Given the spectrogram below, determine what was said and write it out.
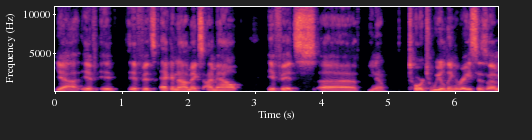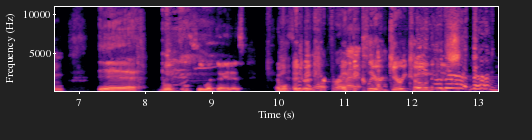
yeah, if, if if it's economics, I'm out. If it's uh, you know torch wielding racism, eh, we'll, we'll see what day it is, and we'll figure it. out. And to be clear, Gary Cohn you know, is. There, there are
